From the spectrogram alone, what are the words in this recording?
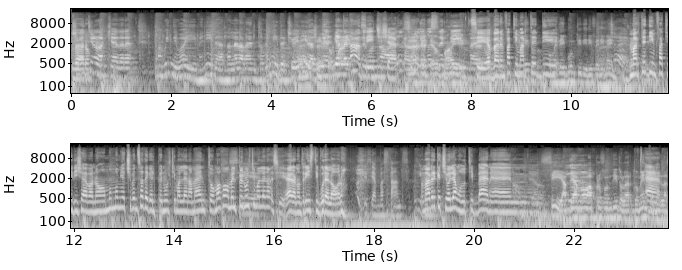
ci Vero. continuano a chiedere ma quindi voi venite all'allenamento, venite, ci venite, Eh, vi- certo, vi, ormai- allenate Sì, con ci noi, cercano. sono Eh, le eh, nostre ormai- bimbe. Sì, è vero, infatti martedì- come dei punti di riferimento. Certo. Martedì infatti dicevano mamma mia ci pensate che è il penultimo allenamento? Ma come il Sì. penultimo allenamento? Sì, erano tristi pure loro. Sì, sì, abbastanza. Ma perché ci vogliamo tutti bene? mm, Sì, abbiamo approfondito l'argomento Eh. nella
